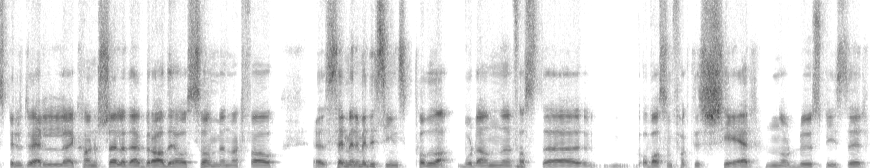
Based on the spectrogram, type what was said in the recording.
spirituelle, kanskje. Eller det er bra, det også, men i hvert fall se mer medisinsk på det. da, Hvordan faste Og hva som faktisk skjer når du spiser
